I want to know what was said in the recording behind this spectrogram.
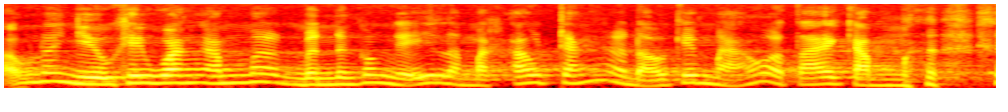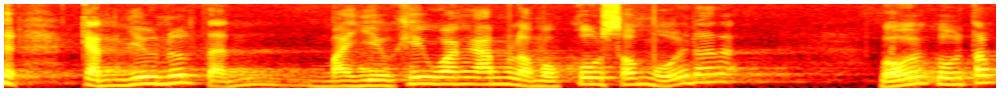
ông nói nhiều khi quan âm á, mình đừng có nghĩ là mặc áo trắng đội cái mão ở tay cầm cành dư nước tịnh mà nhiều khi quan âm là một cô sổ mũi đó đó. Bộ cái cô tóc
